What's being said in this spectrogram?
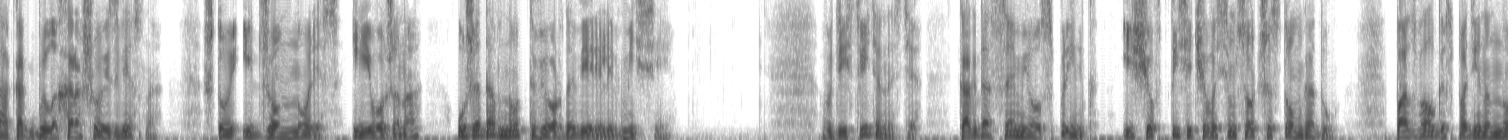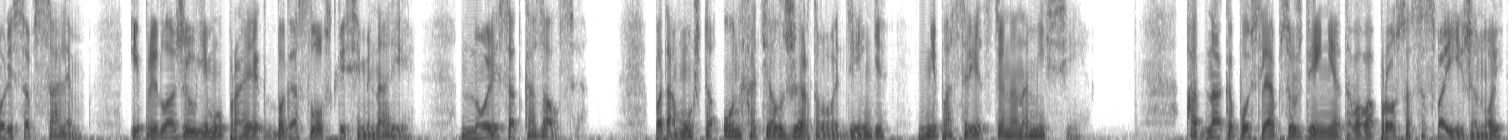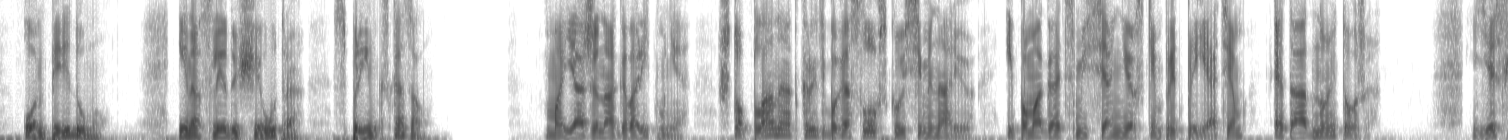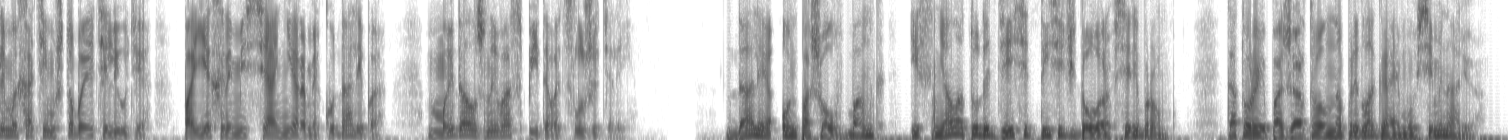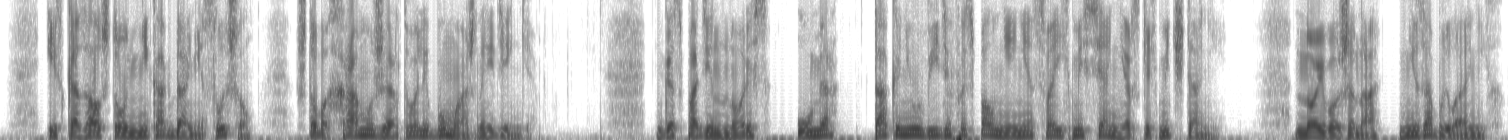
так как было хорошо известно, что и Джон Норрис, и его жена уже давно твердо верили в миссии. В действительности, когда Сэмюэл Спринг еще в 1806 году позвал господина Норриса в Салем и предложил ему проект богословской семинарии, Норрис отказался, потому что он хотел жертвовать деньги непосредственно на миссии. Однако после обсуждения этого вопроса со своей женой он передумал. И на следующее утро Спринг сказал, «Моя жена говорит мне, что планы открыть богословскую семинарию и помогать с миссионерским предприятием – это одно и то же. Если мы хотим, чтобы эти люди поехали миссионерами куда-либо, мы должны воспитывать служителей». Далее он пошел в банк и снял оттуда 10 тысяч долларов серебром, которые пожертвовал на предлагаемую семинарию, и сказал, что он никогда не слышал, чтобы храму жертвовали бумажные деньги. Господин Норрис умер, так и не увидев исполнения своих миссионерских мечтаний, но его жена не забыла о них.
